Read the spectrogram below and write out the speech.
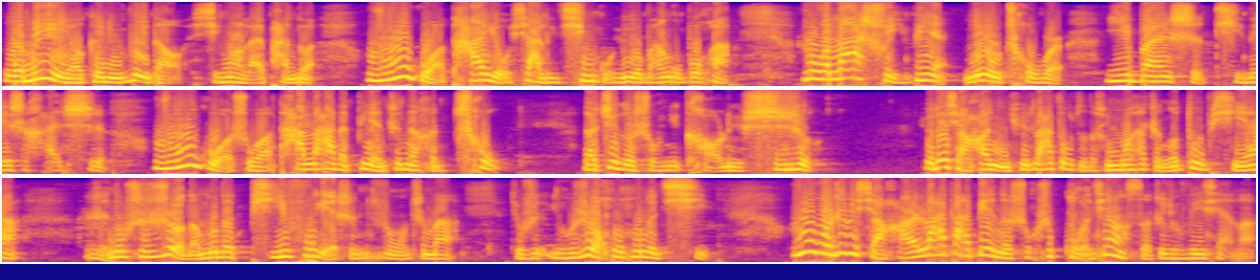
我们也要根据味道、形状来判断。如果他有下利清谷，又有顽固不化，如果拉水便没有臭味儿，一般是体内是寒湿。如果说他拉的便真的很臭，那这个时候你考虑湿热。有的小孩你去拉肚子的时候摸他整个肚皮啊。人都是热的，摸的皮肤也是这种什么，就是有热烘烘的气。如果这个小孩拉大便的时候是果酱色，这就危险了，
